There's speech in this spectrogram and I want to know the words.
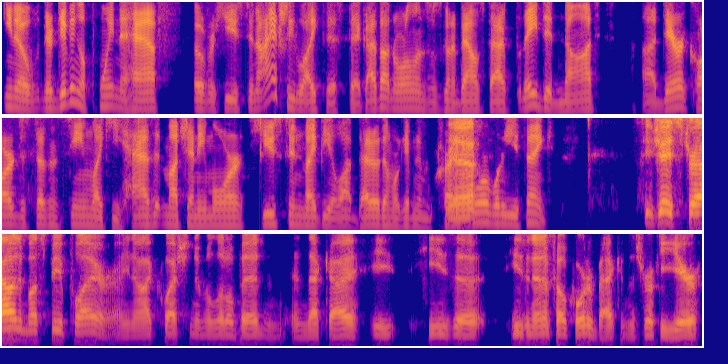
you know, they're giving a point and a half over Houston. I actually like this pick. I thought New Orleans was going to bounce back, but they did not. Uh, Derek Carr just doesn't seem like he has it much anymore. Houston might be a lot better than we're giving him credit yeah. for. What do you think? CJ Stroud must be a player. You know, I questioned him a little bit, and, and that guy, he he's a he's an NFL quarterback in this rookie year.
